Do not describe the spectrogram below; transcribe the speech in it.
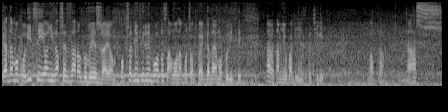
Gadam o policji i oni zawsze za rogu wyjeżdżają. W poprzednim filmie było to samo na początku jak gadałem o policji. Nawet na mnie uwagi nie zwrócili. Dobra. Nasz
